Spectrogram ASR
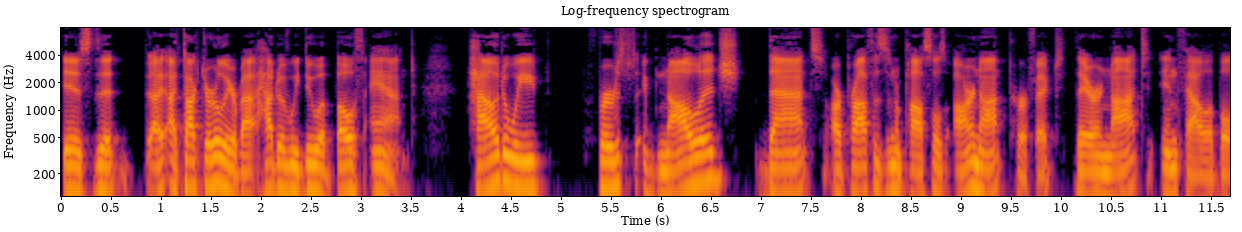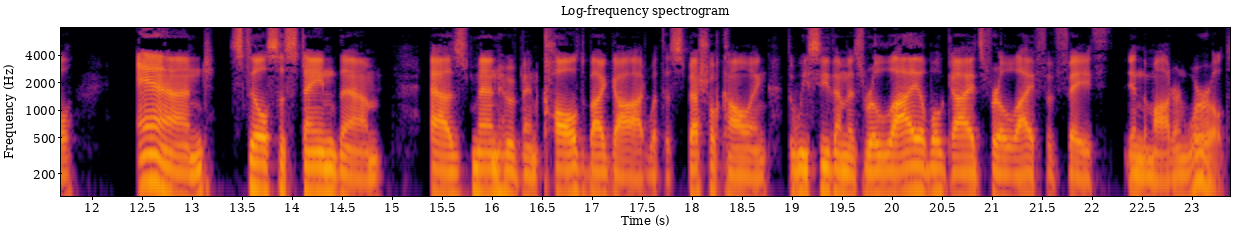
is that I, I talked earlier about how do we do a both and? How do we first acknowledge that our prophets and apostles are not perfect, they are not infallible, and still sustain them as men who have been called by God with a special calling, that we see them as reliable guides for a life of faith in the modern world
